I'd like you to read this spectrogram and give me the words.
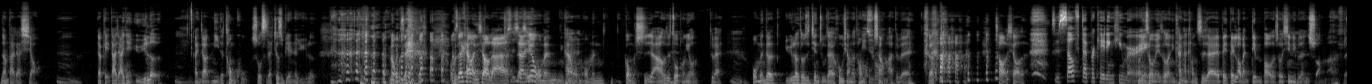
让大家笑，嗯，要给大家一点娱乐， 嗯，啊，你知道你的痛苦，说实在就是别人的娱乐。那我不是在，我不是在开玩笑的啊，是啊，因为我们你看，我们、我们共事啊，或者做朋友，对不对？嗯，我们的娱乐都是建筑在互相的痛苦上嘛，对不对？是 吧超好笑的。是 self-deprecating humor，没？错没错，你看你同事在被被老板电爆的时候，心里不是很爽吗？对。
